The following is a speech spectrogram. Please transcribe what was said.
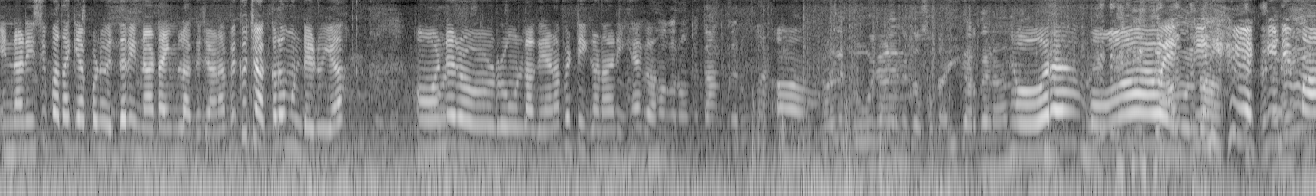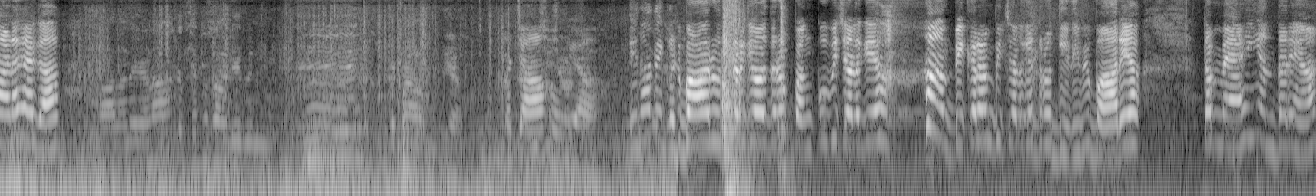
ਇੰਨਾ ਨਹੀਂ ਸੀ ਪਤਾ ਕਿ ਆਪਾਂ ਨੂੰ ਇੱਧਰ ਇੰਨਾ ਟਾਈਮ ਲੱਗ ਜਾਣਾ। ਵੇਖੋ ਚੱਕ ਲਓ ਮੁੰਡੇ ਨੂੰ ਯਾ ਉਹਨੇ ਰੋ- ਰੋਣ ਲੱਗ ਜਾਣਾ ਫਿਰ ਟਿਕਣਾ ਨਹੀਂ ਹੈਗਾ। ਮਗਰੋਂ ਤੇ ਤੰਗ ਕਰੂਗਾ। ਨਾਲੇ ਦੋ ਜਣੇ ਨੇ ਤਾਂ ਸਦਾਈ ਕਰ ਦੇਣਾ। ਹੋਰ ਬਹੁਤ ਇੱਕ ਹੀ ਨਹੀਂ ਇੱਕ ਹੀ ਨਹੀਂ ਮਾਣ ਹੈਗਾ। ਮਾਲਾ ਨੇ ਕਹਿਣਾ ਆਹ ਕਿੱਥੇ ਫਸਾ ਗਏ ਮੈਨੂੰ? ਬਚਾ ਹੋ। ਗਿਆ। ਬਚਾ ਹੋ ਗਿਆ। ਇਹਨਾਂ ਦੇ ਬਾਹਰ ਉਤਰ ਗਿਆ ਉਧਰੋਂ ਪੰਕੂ ਵੀ ਚਲ ਗਿਆ ਵਿਕਰਮ ਵੀ ਚਲ ਗਿਆ ਇਧਰੋਂ ਦੀਦੀ ਵੀ ਬਾਹਰ ਆ। ਤਾਂ ਮੈਂ ਹੀ ਅੰਦਰ ਆ।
